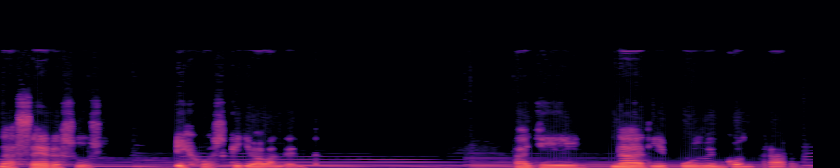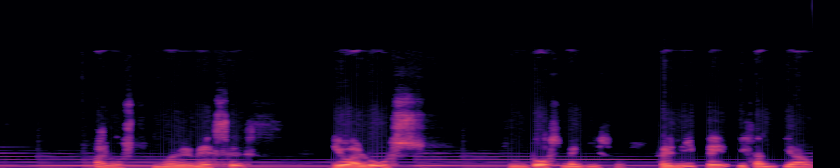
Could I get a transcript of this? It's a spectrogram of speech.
nacer sus hijos que llevaban dentro. Allí nadie pudo encontrarlo a los nueve meses, dio a luz sus dos mellizos, Felipe y Santiago.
